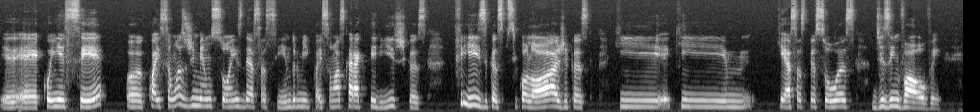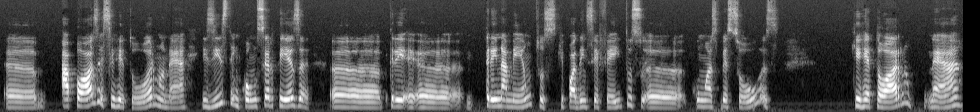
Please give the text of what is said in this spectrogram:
É, é conhecer uh, quais são as dimensões dessa síndrome, quais são as características físicas, psicológicas que, que, que essas pessoas desenvolvem. Uh, após esse retorno, né, existem com certeza uh, tre uh, treinamentos que podem ser feitos com as pessoas que retornam, né,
